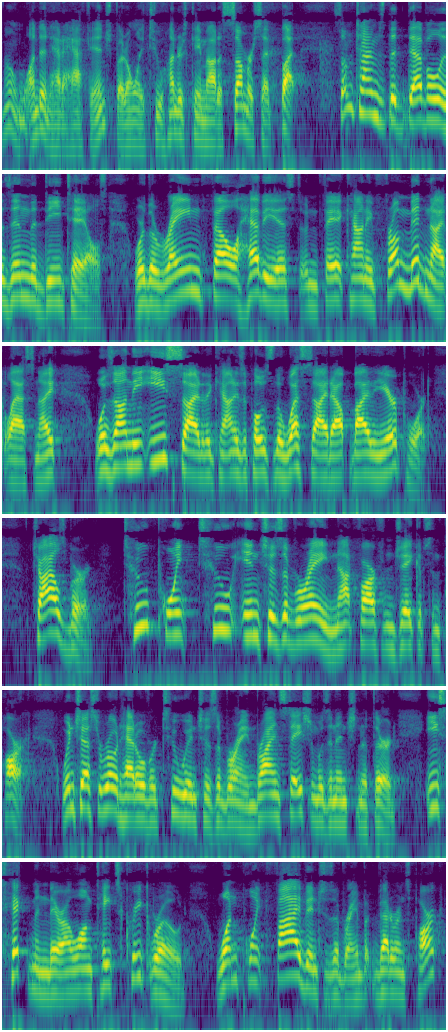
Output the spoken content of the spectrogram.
Well, London had a half inch, but only two hundredths came out of Somerset. But sometimes the devil is in the details. Where the rain fell heaviest in Fayette County from midnight last night was on the east side of the county as opposed to the west side out by the airport. Chilesburg, 2.2 inches of rain not far from Jacobson Park. Winchester Road had over two inches of rain. Bryan Station was an inch and a third. East Hickman there along Tates Creek Road, 1.5 inches of rain. But Veterans Park,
